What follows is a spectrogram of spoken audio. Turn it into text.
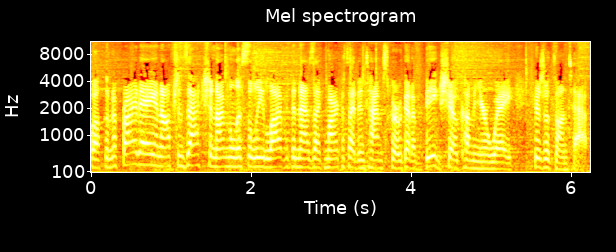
Welcome to Friday and Options Action. I'm Melissa Lee, live at the NASDAQ market site in Times Square. We've got a big show coming your way. Here's what's on tap.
